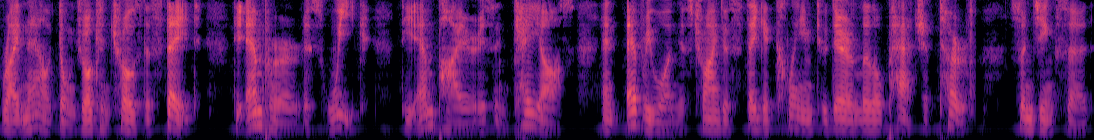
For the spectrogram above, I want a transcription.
Right now, Dong Zhuo controls the state. The emperor is weak. The empire is in chaos, and everyone is trying to stake a claim to their little patch of turf, Sun Jing said.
